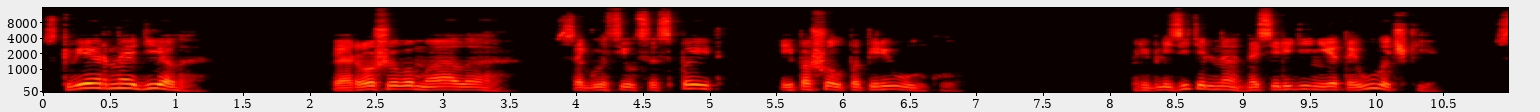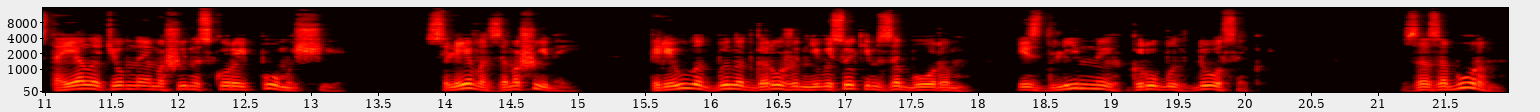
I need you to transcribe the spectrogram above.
«Скверное дело». «Хорошего мало», — согласился Спейд и пошел по переулку. Приблизительно на середине этой улочки стояла темная машина скорой помощи. Слева, за машиной, переулок был отгорожен невысоким забором из длинных грубых досок. За забором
